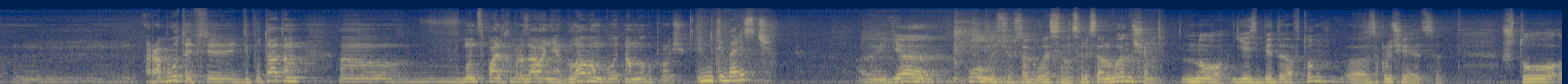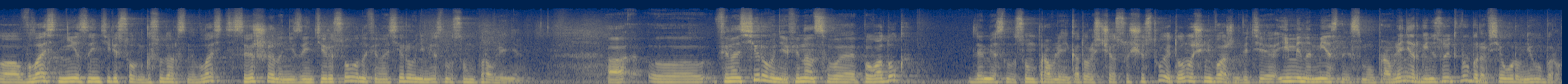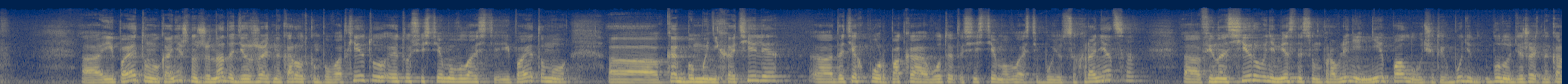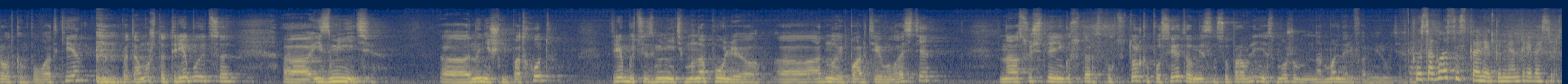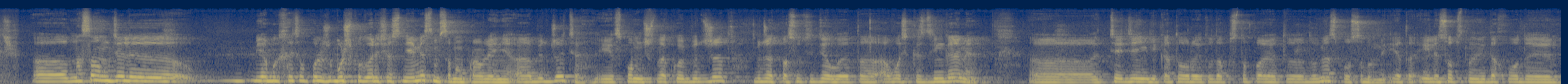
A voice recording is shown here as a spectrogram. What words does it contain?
работать э, депутатом э, в муниципальных образованиях главам будет намного проще. Дмитрий Борисович. Я полностью согласен с Александром Ивановичем, но есть беда в том, э, заключается, что э, власть не заинтересована, государственная власть совершенно не заинтересована в финансировании местного самоуправления. А, э, Финансирование, финансовый поводок для местного самоуправления, который сейчас существует, он очень важен. Ведь именно местное самоуправление организует выборы, все уровни выборов. А, И поэтому, конечно же, надо держать на коротком поводке эту, эту систему власти. И поэтому, а, как бы мы ни хотели, э, до тех пор, пока вот эта система власти будет сохраняться, финансирование местное самоуправление не получит. Их будет, будут держать на коротком поводке, потому что требуется изменить нынешний подход, требуется изменить монополию одной партии власти на осуществление государственных функций. Только после этого местное самоуправление сможем нормально реформировать. Вы согласны с коллегами, Андрей Васильевич? Э, На самом деле, я бы хотел больше, поговорить сейчас не о местном самоуправлении, а о бюджете. И вспомнить, что такое бюджет. Бюджет, по сути дела, это авоська с деньгами. Э, Те деньги, которые туда поступают э, двумя способами, это или собственные доходы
